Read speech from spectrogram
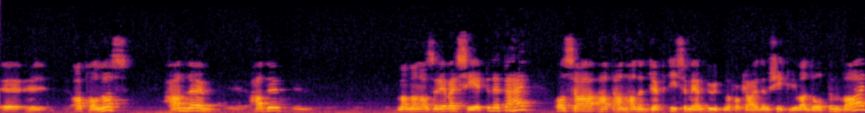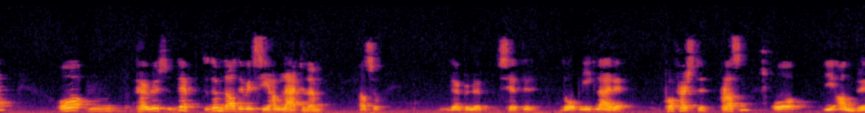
eh, Apollos han hadde man, man altså reverserte dette her og sa at han hadde døpt disse menn uten å forklare dem skikkelig hva dåpen var. Og Paulus døpte dem da, dvs. Si han lærte dem. Altså, døperne setter dåp lik lære på førsteplassen, og de andre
